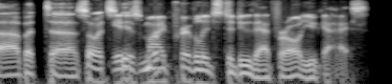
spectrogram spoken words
Uh, but uh, so it's It it's is my privilege to do that for all you guys.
